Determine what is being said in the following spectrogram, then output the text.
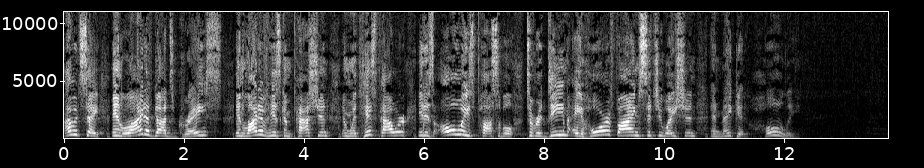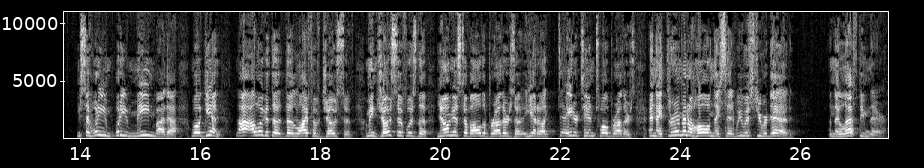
I would say, in light of God's grace in light of his compassion and with his power, it is always possible to redeem a horrifying situation and make it holy. You say, what do you, what do you mean by that? Well, again, I, look at the, the life of Joseph. I mean, Joseph was the youngest of all the brothers. Uh, he had like 8 or 10, 12 brothers. And they threw him in a hole and they said, We wished you were dead. And they left him there.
